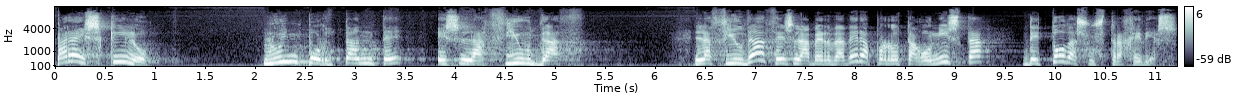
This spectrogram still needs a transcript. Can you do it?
Para Esquilo, lo importante es la ciudad. La ciudad es la verdadera protagonista de todas sus tragedias.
